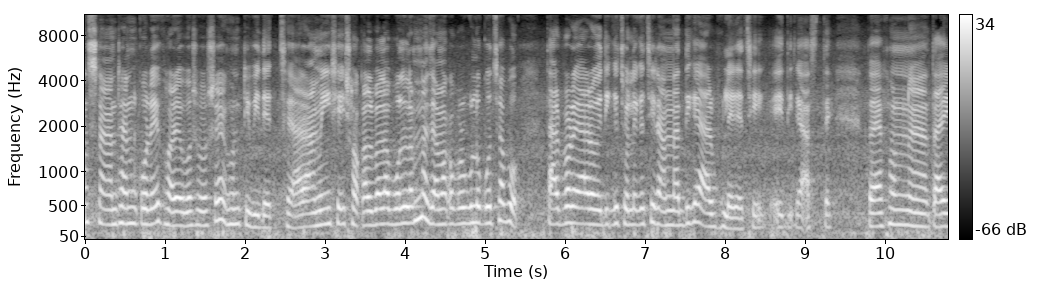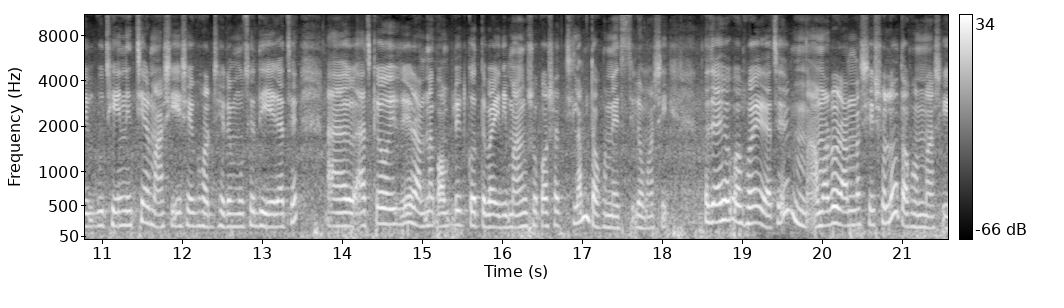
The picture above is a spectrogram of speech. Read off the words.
এখন স্নান টান করে ঘরে বসে বসে এখন টিভি দেখছে। আর আমি সেই সকালবেলা বললাম না জামা কাপড়গুলো গোছাবো, তারপরে আর ওইদিকে চলে গেছি রান্নার দিকে আর ভুলে গেছি এইদিকে আসতে। তো এখন তাই গুছিয়ে নিচ্ছি আর মাসি এসে ঘর ঝেড়ে মুছে দিয়ে গেছে। আর আজকে ওই যে রান্না কমপ্লিট করতে পারিনি, মাংস কষাচ্ছিলাম, তখন এসেছিল মাসি। তো যাই হোক, হয়ে গেছে। আমারও রান্না শেষ হলো, তখন মাসি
